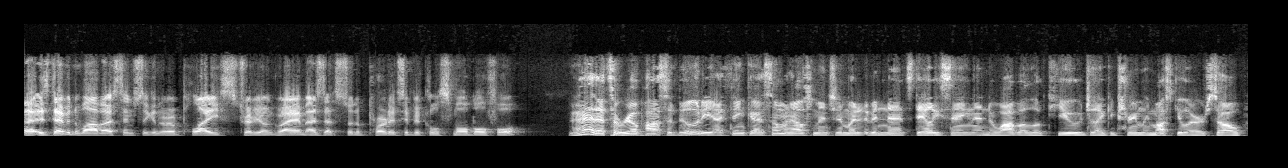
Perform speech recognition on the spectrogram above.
Uh, is David Nwaba essentially going to replace Treveon Graham as that sort of prototypical small ball four? Yeah, that's a real possibility. I think uh, someone else mentioned it might have been Nets Daily saying that Nwaba looked huge, like extremely muscular. So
